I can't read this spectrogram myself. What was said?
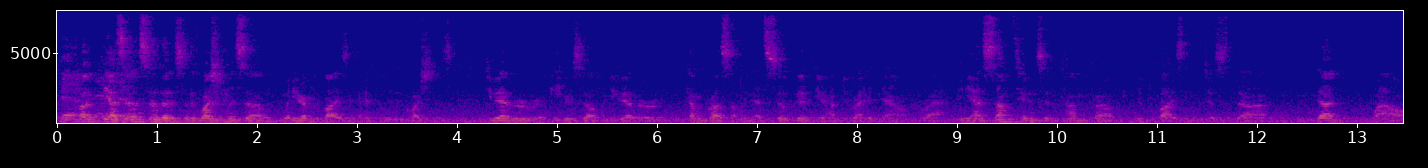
Okay. But yeah, so, the, question was, um, when you're improvising, I believe the question is, do you ever repeat yourself, or do you ever come across something that's so good that you have to write it down? Correct. And yeah, some tunes have come from improvising, just, uh, that, wow,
